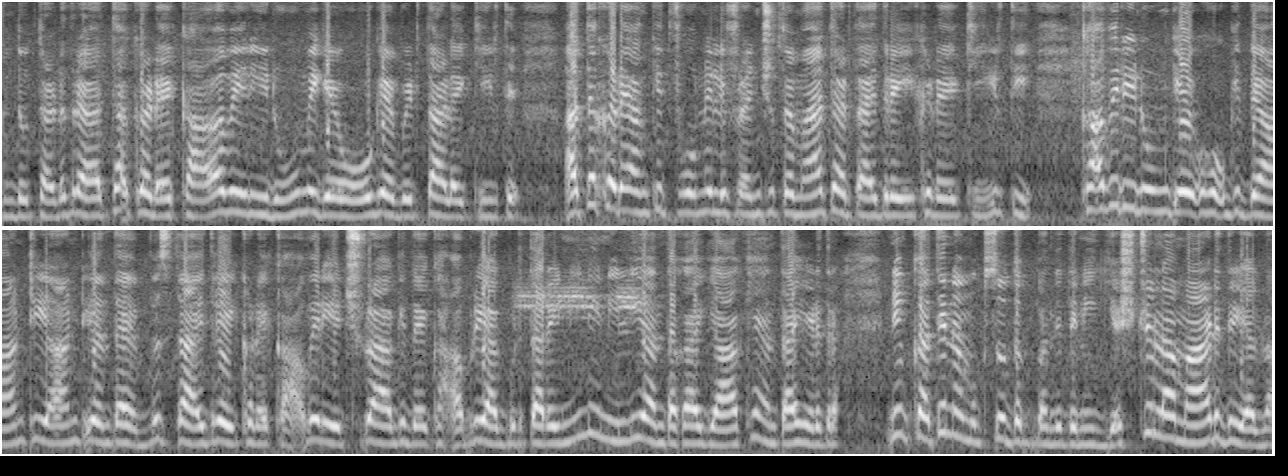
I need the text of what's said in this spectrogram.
ಒಂದು ತಡೆದ್ರೆ ಅತ್ತ ಕಡೆ ಕಾವೇರಿ ರೂಮಿಗೆ ಹೋಗೇ ಬಿಡ್ತಾಳೆ ಕೀರ್ತಿ. ಅತ್ತ ಕಡೆ ಅಂಕಿತ್ ಫೋನಲ್ಲಿ ಫ್ರೆಂಡ್ ಜೊತೆ ಮಾತಾಡ್ತಾ ಇದ್ರೆ ಈ ಕಡೆ ಕೀರ್ತಿ. ಕಾವೇರಿ ರೂಮ್ಗೆ ಹೋಗಿದ್ದೆ. ಆಂಟಿ ಆಂಟಿ ಅಂತ ಎಬ್ಬಿಸ್ತಾ ಇದ್ರೆ ಈ ಕಡೆ ಕಾವೇರಿ ಎಚ್ಚರ ಆಗಿದೆ, ಗಾಬರಿ ಆಗಿಬಿಡ್ತಾರೆ. ನೀನೇನು ಇಲ್ಲಿ ಅಂದಾಗ ಯಾಕೆ ಅಂತ ಹೇಳಿದ್ರೆ, ನೀವು ಕಥೆನ ಮುಗಿಸೋದಕ್ಕೆ ಬಂದಿದ್ದೀನಿ. ಎಷ್ಟೆಲ್ಲ ಮಾಡಿದ್ರಿ ಅಲ್ವಾ?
